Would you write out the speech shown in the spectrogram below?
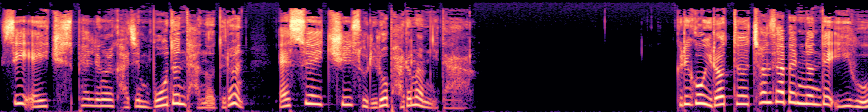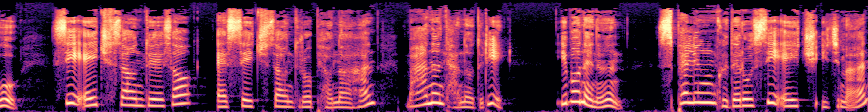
CH 스펠링을 가진 모든 단어들은 SH 소리로 발음합니다. 그리고 이렇듯 1400년대 이후 CH 사운드에서 SH 사운드로 변화한 많은 단어들이 이번에는 스펠링은 그대로 CH이지만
